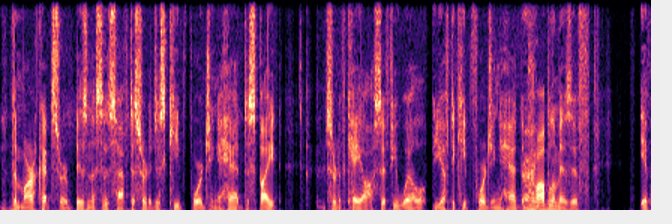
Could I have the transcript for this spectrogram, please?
the markets or businesses have to sort of just keep forging ahead despite sort of chaos, if you will. You have to keep forging ahead. The Right. problem is if if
